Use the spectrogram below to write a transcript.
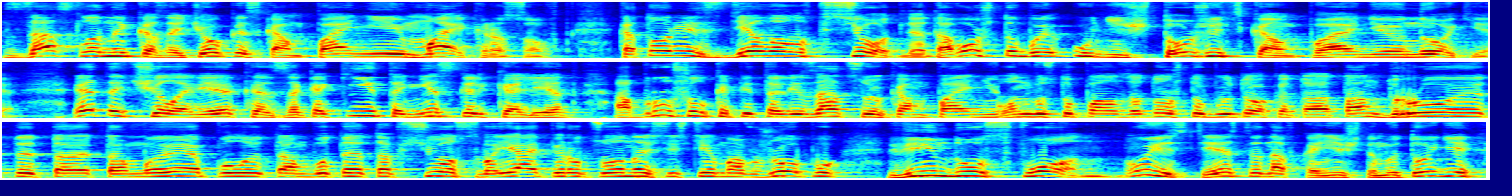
засланный казачок из компании Microsoft, который сделал все для того, чтобы уничтожить компанию Nokia. Этот человек за какие-то несколько лет обрушил капитализацию компании. Он выступал за то, чтобы так, это от Android, это там Apple, там вот это все, своя операционная система в жопу, Windows Phone. Ну, естественно, в конечном итоге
